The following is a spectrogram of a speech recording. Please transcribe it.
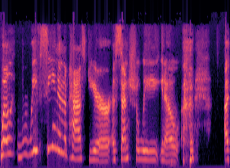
Well, we've seen in the past year essentially, you know, a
